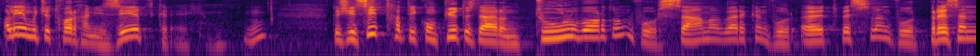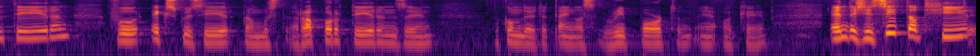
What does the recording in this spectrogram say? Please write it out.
Alleen moet je het georganiseerd krijgen. Hm? Dus je ziet dat die computers daar een tool worden voor samenwerken, voor uitwisselen, voor presenteren, voor, excuseer, dat moest rapporteren zijn. Dat komt uit het Engels reporten. Ja. En dus je ziet dat hier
